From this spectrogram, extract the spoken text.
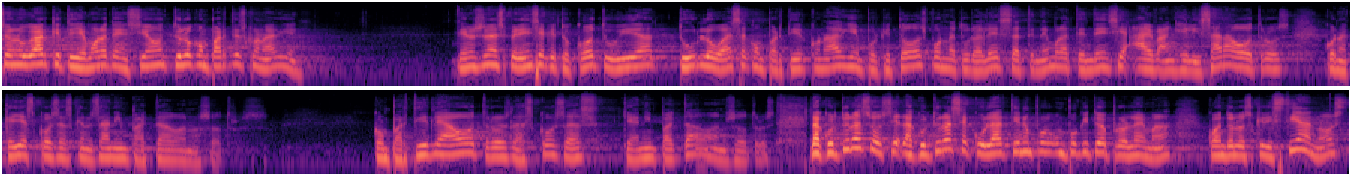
a un lugar que te llamó la atención, tú lo compartes con alguien. Tienes una experiencia que tocó tu vida, tú lo vas a compartir con alguien, porque todos por naturaleza tenemos la tendencia a evangelizar a otros con aquellas cosas que nos han impactado a nosotros. Compartirle a otros las cosas que han impactado a nosotros. La cultura, la cultura secular tiene un, poquito de problema cuando los cristianos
